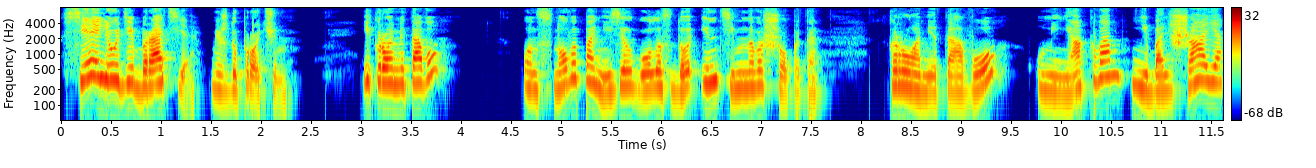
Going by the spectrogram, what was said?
Все люди братья, между прочим. И кроме того, он снова понизил голос до интимного шепота. Кроме того, у меня к вам небольшая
